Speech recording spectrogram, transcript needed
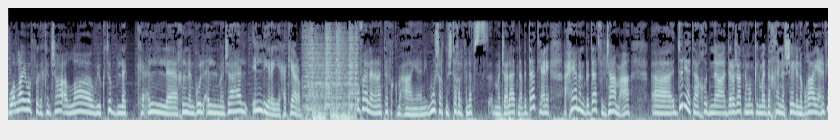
والله يوفقك إن شاء الله ويكتب لك خلينا نقول المجال اللي يريحك. يا رب. وفعلا أنا أتفق معاه يعني مو شرط نشتغل في نفس مجالاتنا بالذات يعني أحيانا بالذات في الجامعة آه الدنيا تأخذنا درجاتنا ممكن ما تدخلنا الشيء اللي نبغاه يعني في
